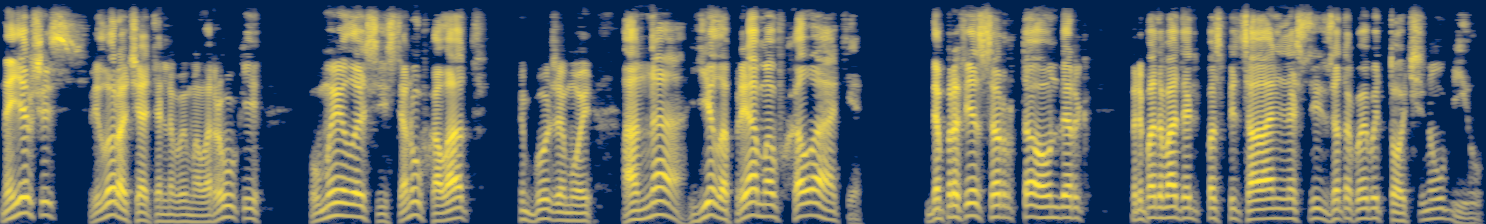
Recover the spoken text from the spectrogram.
Наевшись, Вилора тщательно вымыла руки, умылась и, стянув халат, боже мой, она ела прямо в халате. Да профессор Таунберг, преподаватель по специальности, за такое бы точно убил.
